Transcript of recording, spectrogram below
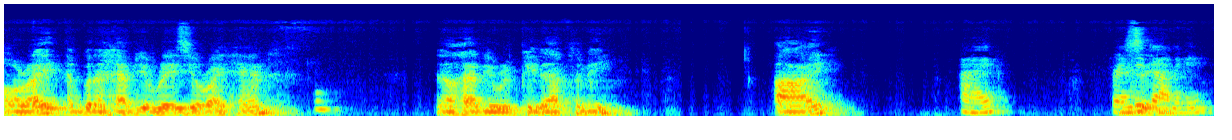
All right, I'm going to have you raise your right hand. And I'll have you repeat after me. I I, Brandy. Donaghy,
